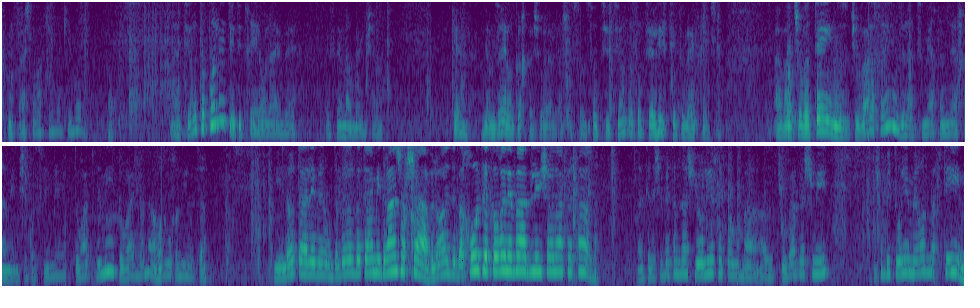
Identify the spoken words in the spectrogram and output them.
ממש לא מתחיל בכיוון. הציונות הפוליטית התחילה אולי לפני 140 שנה. כן, גם זה לא כל כך קשור לעלייה. הציונות הסוציאליסטית אולי שם. אבל תשובתנו, זו תשובה לחיים, זה להצמיח תלמידי החכמים שחושפים תורה פנימית, תורה עליונה, הוד רוחניותה. היא לא תעלה, הוא מדבר על בתי המדרש עכשיו, לא על זה, בחוץ זה קורה לבד בלי לשאול אף אחד. רק כדי שבית המדרש יוליך את האומה, אז תשובה גשמית, יש לו ביטויים מאוד מפתיעים,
